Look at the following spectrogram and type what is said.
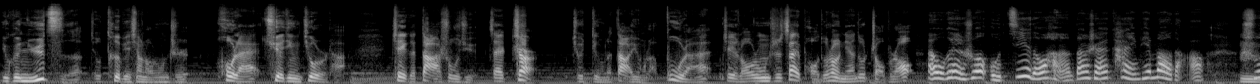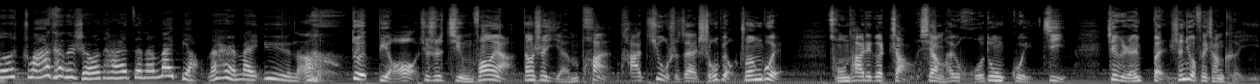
有个女子，就特别像劳荣枝。后来确定就是她，这个大数据在这儿。就顶了大用了，不然这劳荣枝再跑多少年都找不着。哎，我跟你说，我记得我好像当时还看一篇报道，说抓他的时候，他还在那卖表呢，还是卖玉呢？对，表就是警方呀，当时研判他就是在手表专柜。从他这个长相还有活动轨迹，这个人本身就非常可疑。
